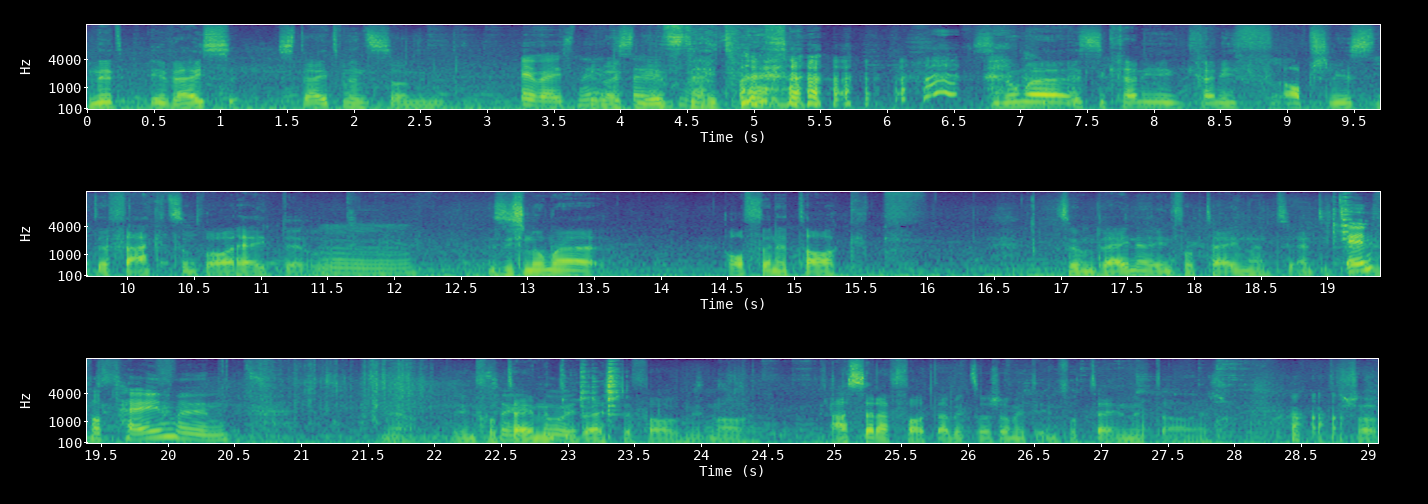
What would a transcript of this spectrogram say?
nicht «Ich weiss» Statements, sondern Ich weiß nicht. «Ich weiss nicht». Statements. es sind, nur, es sind keine, keine abschließenden Facts und Wahrheiten. Und Mm. es ist nur ein offener Tag zum reinen Infotainment. Entertainment. Infotainment. Ja, Infotainment im besten Fall, nicht mal. SRF fährt eben jetzt auch schon mit Infotainment an. Weißt? Das ist schon eine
